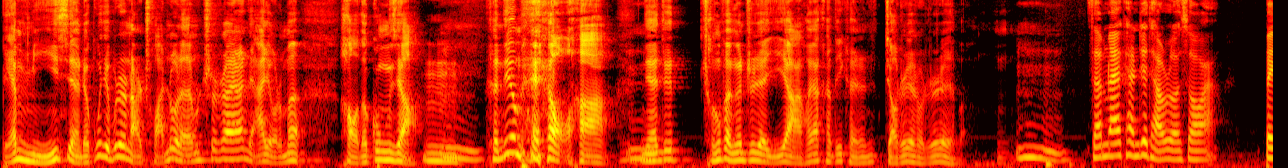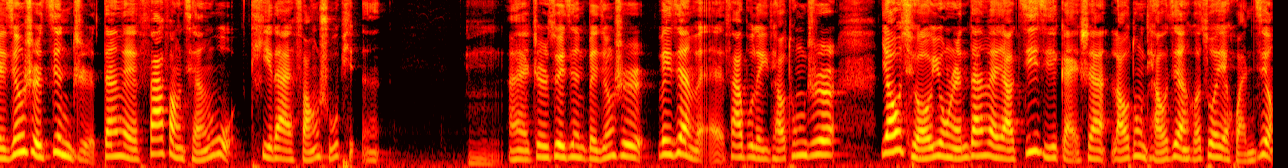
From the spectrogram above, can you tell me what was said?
别迷信，这估计不是哪儿传出来的，什么吃穿山甲有什么好的功效，嗯，嗯肯定没有啊！嗯你看这成分跟指甲一样，回家啃自己啃脚指甲、手指甲去吧。嗯，咱们来看这条热搜啊，北京市禁止单位发放钱物替代防暑品。嗯，哎，这是最近北京市卫健委发布的一条通知，要求用人单位要积极改善劳动条件和作业环境，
